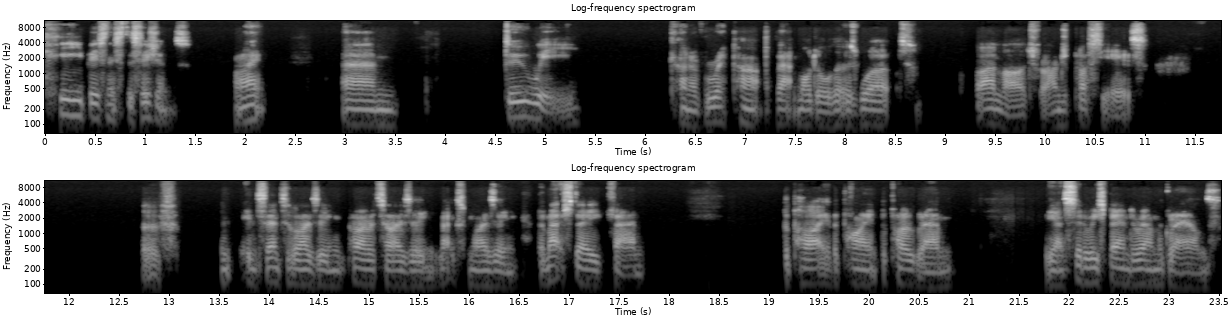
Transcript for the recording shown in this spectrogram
key business decisions, right? Um, do we kind of rip up that model that has worked by and large for 100 plus years of incentivizing, prioritizing, maximizing the match day fan, the pie, the pint, the program, the ancillary spend around the grounds,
